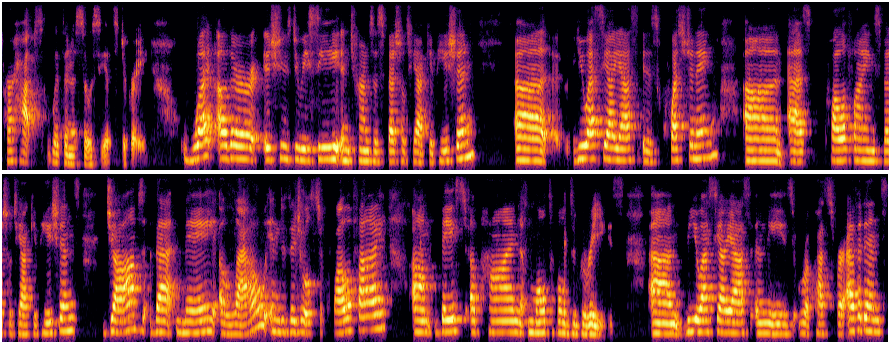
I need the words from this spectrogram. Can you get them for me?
perhaps with an associate's degree. What other issues do we see in terms of specialty occupation? Uh, USCIS is questioning um, as qualifying specialty occupations, jobs that may allow individuals to qualify um, based upon multiple degrees. Um, the USCIS in these requests for evidence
